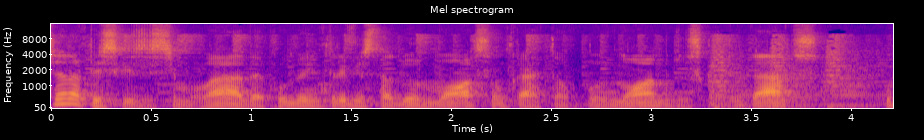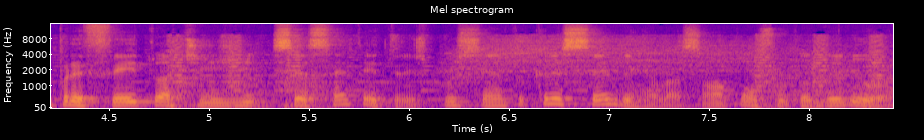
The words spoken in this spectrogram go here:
Já na pesquisa simulada, quando o entrevistador mostra um cartão por nome dos candidatos, o prefeito atinge 63%, crescendo em relação à consulta anterior,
